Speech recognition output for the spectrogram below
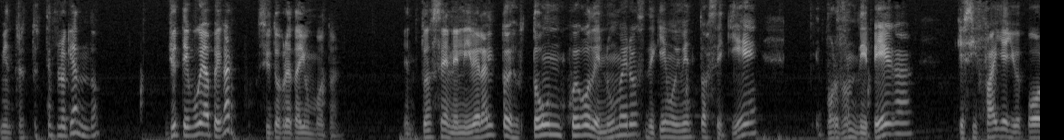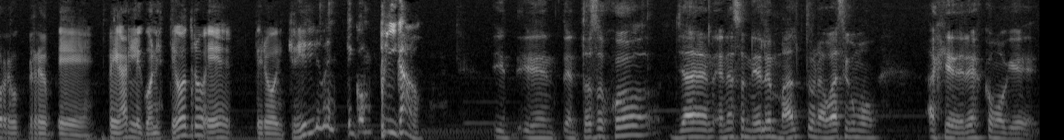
mientras tú estés bloqueando, yo te voy a pegar si tú apretas un botón. Entonces, en el nivel alto es todo un juego de números, de qué movimiento hace qué, por dónde pega, que si falla yo puedo re- re- eh, pegarle con este otro, eh, pero increíblemente complicado. Y, y en, en todos esos juegos, ya en, en esos niveles más altos, una weá así como ajedrez, como que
